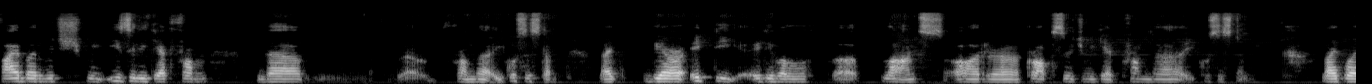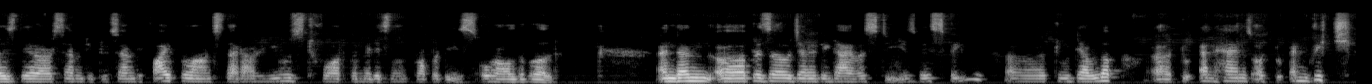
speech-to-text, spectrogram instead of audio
fiber which we easily get from the uh, from the ecosystem. Like there are 80 edible uh, plants or uh, crops which we get from the ecosystem likewise there are 70 to 75 plants that are used for the medicinal properties over all the world and then uh, preserve genetic diversity is basically uh, to develop to enhance or to enrich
